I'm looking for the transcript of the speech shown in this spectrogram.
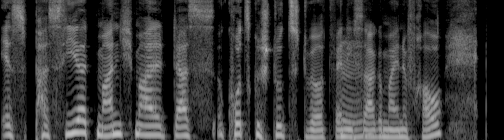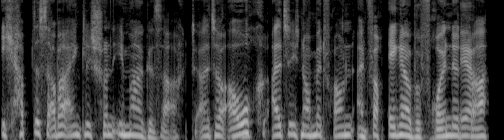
Es passiert manchmal, dass kurz gestutzt wird, wenn mhm. ich sage meine Frau. Ich habe das aber eigentlich schon immer gesagt. Also auch als ich noch mit Frauen einfach enger befreundet ja. war,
